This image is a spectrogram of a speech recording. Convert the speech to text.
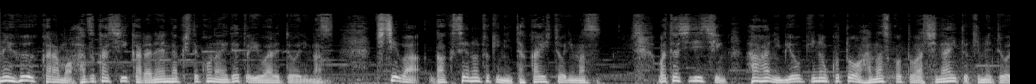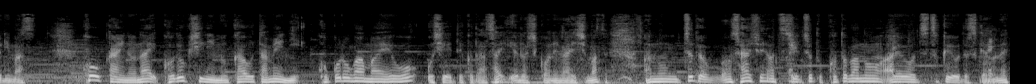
姉夫婦からも恥ずかしいから連絡してこないでと言われております。父は学生の時に他界しております。私自身、母に病気のことを話すことはしないと決めております。後悔のない孤独死に向かうために心構えを教えてください。よろしくお願いします。あの、ちょっと最初に私、ちょっと言葉のあれをつつくようですけどね、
